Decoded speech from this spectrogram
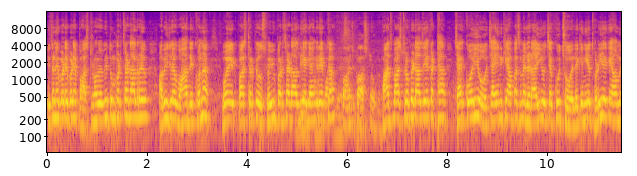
इतने बड़े बड़े पास्टरों पे भी तुम पर्चा डाल रहे हो। अभी जो है वहाँ देखो ना वो एक पास्टर पे उस पर भी पर्चा डाल दिया गैंग रेप का। पाँच पास्टरों पाँच पास्टरों पे डाल दिया इकट्ठा चाहे कोई हो चाहे इनकी आपस में लड़ाई हो चाहे कुछ हो लेकिन ये थोड़ी है कि हम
